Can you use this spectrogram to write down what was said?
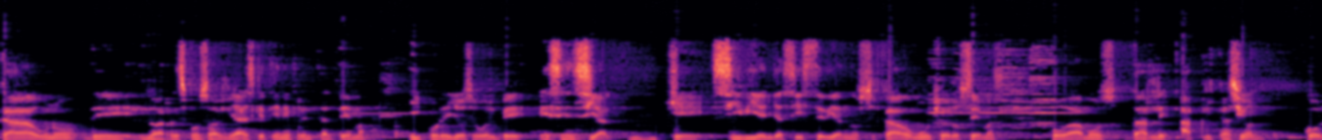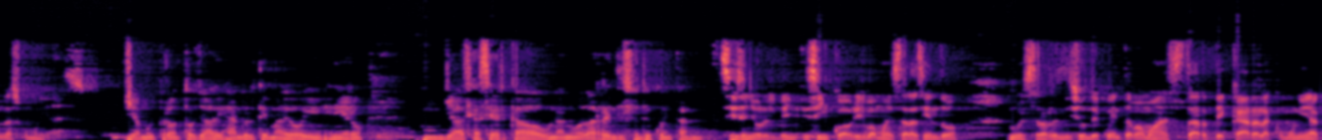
cada uno de las responsabilidades que tiene frente al tema y por ello se vuelve esencial que si bien ya existe diagnosticado mucho de los temas, podamos darle aplicación con las comunidades. Ya muy pronto, ya dejando el tema de hoy, ingeniero, ya se acerca una nueva rendición de cuentas. ¿no? Sí, señor, el 25 de abril vamos a estar haciendo nuestra rendición de cuentas, vamos a estar de cara a la comunidad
